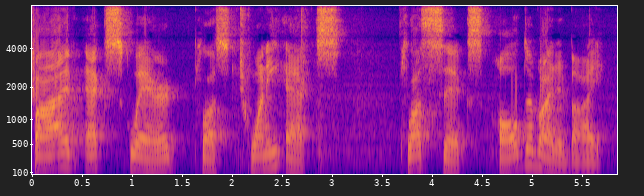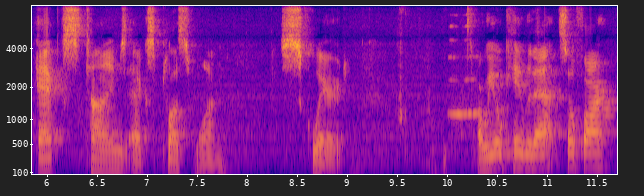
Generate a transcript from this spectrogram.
5x squared plus 20x plus 6 all divided by x times x plus 1 squared. Are we okay with that so far?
